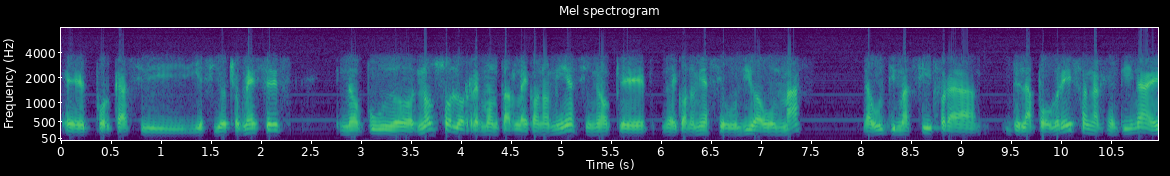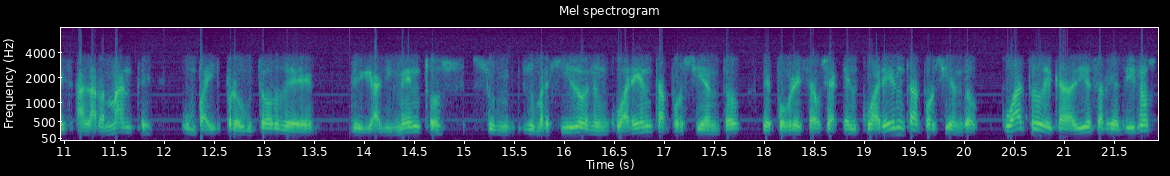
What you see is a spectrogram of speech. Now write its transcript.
eh, por casi 18 meses. No pudo no solo remontar la economía, sino que la economía se hundió aún más. La última cifra de la pobreza en Argentina es alarmante. Un país productor de, de alimentos sumergido en un 40% de pobreza. O sea, el 40%, cuatro de cada diez argentinos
